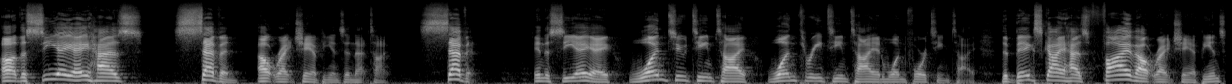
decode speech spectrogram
Uh, the CAA has seven outright champions in that time. Seven in the CAA. One two team tie, one three team tie, and one four team tie. The Big Sky has five outright champions,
